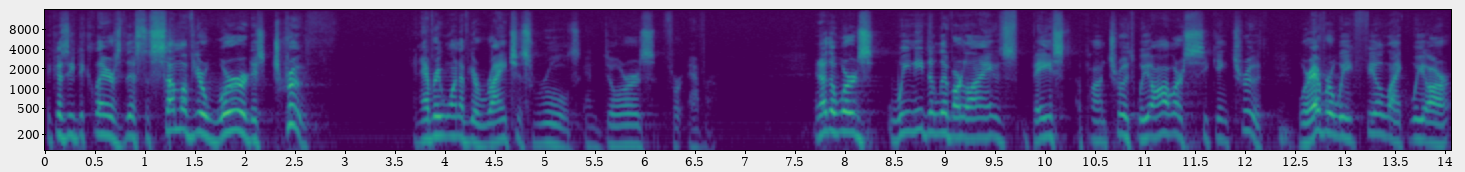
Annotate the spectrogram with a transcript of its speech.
Because he declares this the sum of your word is truth and every one of your righteous rules endures forever. In other words, we need to live our lives based upon truth. We all are seeking truth. Wherever we feel like we are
